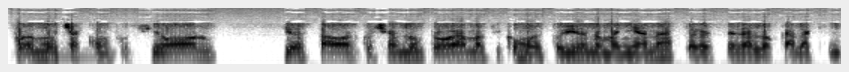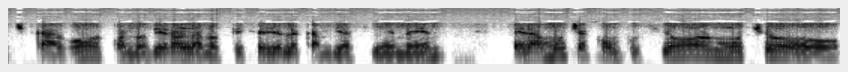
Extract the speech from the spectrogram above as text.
Fue mucha confusión, yo estaba escuchando un programa así como el tuyo en la mañana, pero este era local aquí en Chicago. Cuando dieron la noticia yo le cambié a CNN. Era mucha confusión, mucho,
